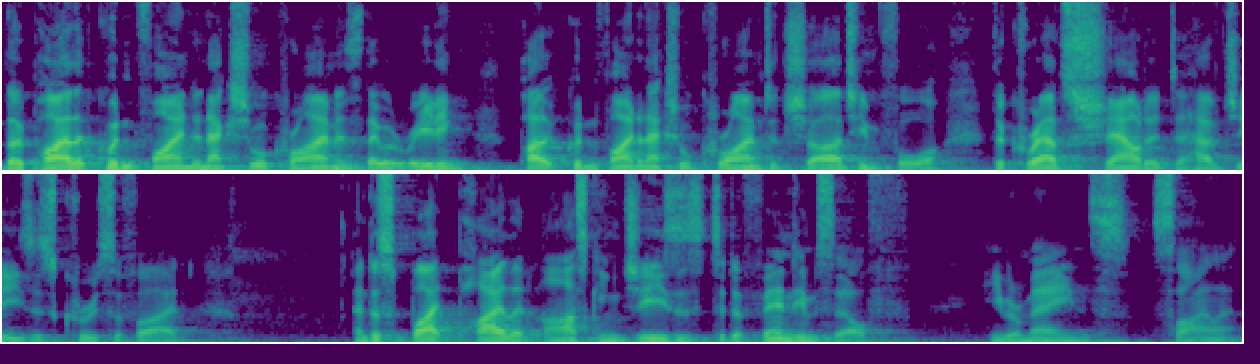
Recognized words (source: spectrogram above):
Though Pilate couldn't find an actual crime as they were reading, Pilate couldn't find an actual crime to charge him for, the crowds shouted to have Jesus crucified. And despite Pilate asking Jesus to defend himself, he remains silent.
